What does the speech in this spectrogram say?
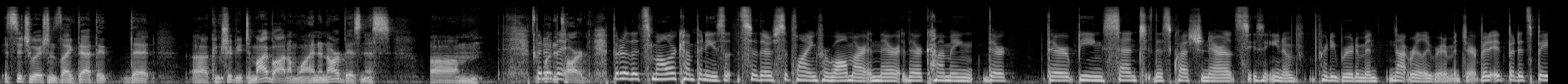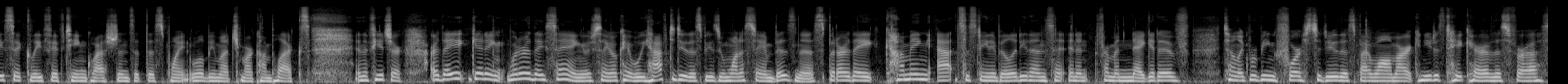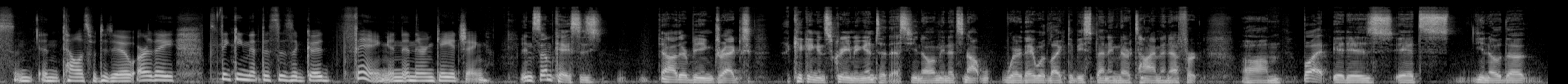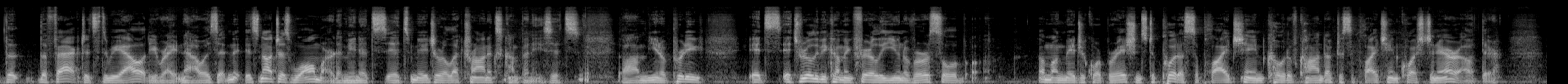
It's situations like that that that uh, contribute to my bottom line in our business. Um, but, but it's the, hard. But are the smaller companies? So they're supplying for Walmart, and they're they're coming. They're they're being sent this questionnaire. It's you know pretty rudiment, not really rudimentary, but it, but it's basically 15 questions at this point. It will be much more complex in the future. Are they getting? What are they saying? They're saying, okay, we have to do this because we want to stay in business. But are they coming at sustainability then a, from a negative tone? Like we're being forced to do this by Walmart. Can you just take care of this for us and, and tell us what to do? Or are they thinking that this is a good thing and, and they're engaging? In some cases, uh, they're being dragged kicking and screaming into this. You know, I mean, it's not where they would like to be spending their time and effort. Um, but it is, it's you know, the the the fact, it's the reality right now is that it's not just Walmart. I mean, it's it's major electronics companies. It's um, you know, pretty. It's it's really becoming fairly universal among major corporations to put a supply chain code of conduct, a supply chain questionnaire out there.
